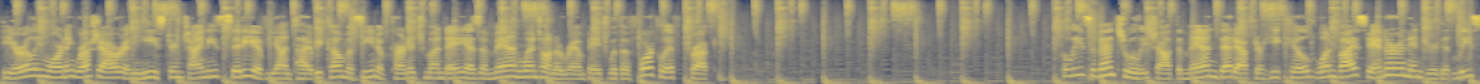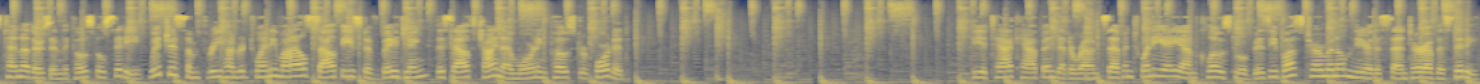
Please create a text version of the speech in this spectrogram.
The early morning rush hour in the eastern Chinese city of Yantai became a scene of carnage Monday as a man went on a rampage with a forklift truck. Police eventually shot the man dead after he killed one bystander and injured at least 10 others in the coastal city, which is some 320 miles southeast of Beijing, the South China Morning Post reported. The attack happened at around 7.20 a.m. close to a busy bus terminal near the center of the city.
